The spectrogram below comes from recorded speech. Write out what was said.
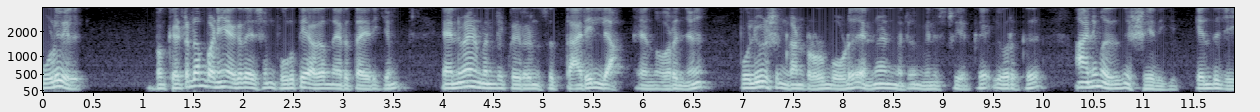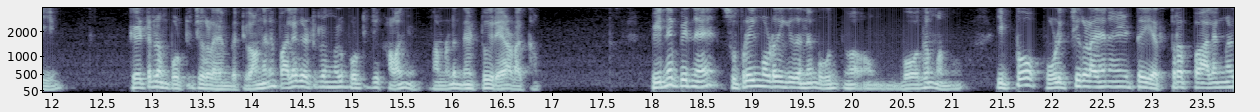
ഒടുവിൽ ഇപ്പം കെട്ടിടം പണി ഏകദേശം പൂർത്തിയാകുന്ന നേരത്തായിരിക്കും എൻവയൺമെന്റൽ ക്ലിയറൻസ് തരില്ല എന്ന് പറഞ്ഞ് പൊല്യൂഷൻ കൺട്രോൾ ബോർഡ് എൻവയൺമെന്റൽ മിനിസ്ട്രിയൊക്കെ ഇവർക്ക് അനുമതി നിഷേധിക്കും. എന്ത് ചെയ്യും? കെട്ടിടം പൊട്ടിച്ച് കളയാൻ പറ്റും. അങ്ങനെ പല കെട്ടിടങ്ങൾ പൊട്ടിച്ച് കളഞ്ഞു. നമ്മുടെ നെട്ടൂരെ അടക്കം. പിന്നെ പിന്നെ സുപ്രീം കോടതിക്ക് തന്നെ ബോധം വന്നു. ഇപ്പോൾ പൊളിച്ച് കളയാനായിട്ട് എത്ര പാലങ്ങൾ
